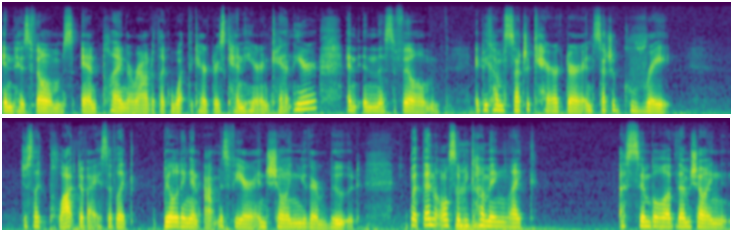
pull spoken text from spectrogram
in his films and playing around with like what the characters can hear and can't hear. And in this film, it becomes such a character and such a great just like plot device of like building an atmosphere and showing you their mood, but then also mm-hmm. becoming like a symbol of them showing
